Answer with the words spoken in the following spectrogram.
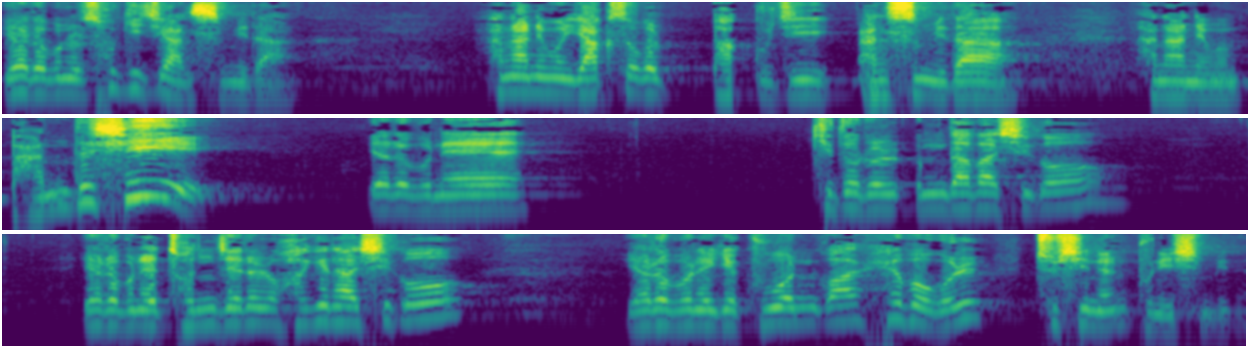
여러분을 속이지 않습니다. 하나님은 약속을 바꾸지 않습니다. 하나님은 반드시 여러분의 기도를 응답하시고 여러분의 존재를 확인하시고 여러분에게 구원과 회복을 주시는 분이십니다.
